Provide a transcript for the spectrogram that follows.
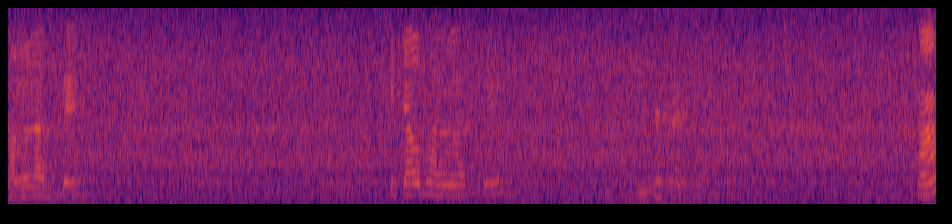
ভালো লাগবে। এটাও ভালো লাগবে। হ্যাঁ?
